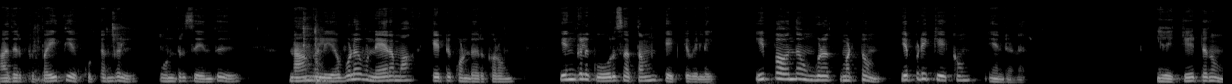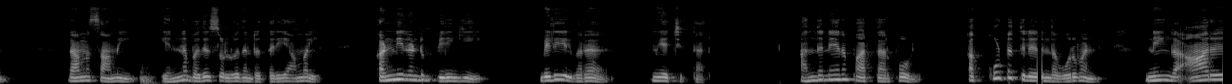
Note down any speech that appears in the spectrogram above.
அதற்கு பைத்திய கூட்டங்கள் ஒன்று சேர்ந்து நாங்கள் எவ்வளவு நேரமாக கேட்டுக்கொண்டிருக்கிறோம்? எங்களுக்கு ஒரு சத்தமும் கேட்கவில்லை. இப்போ வந்து உங்களுக்கு மட்டும் எப்படி கேட்கும்? என்றனர். இதை கேட்டதும் ராமசாமி என்ன பதில் சொல்வதென்று தெரியாமல் கண்ணிரண்டும் பிரிங்கி வெளியில் வர முயற்சித்தார். அந்த நேரம் பார்த்தாற்போல் அக்கூட்டத்தில் இருந்த ஒருவன் நீங்க ஆறு?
